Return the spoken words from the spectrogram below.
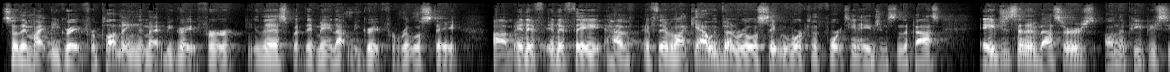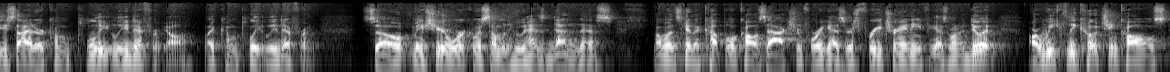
So they might be great for plumbing, they might be great for this, but they may not be great for real estate. Um, and if and if they have if they're like, yeah, we've done real estate, we worked with 14 agents in the past. Agents and investors on the PPC side are completely different, y'all. Like completely different. So make sure you're working with someone who has done this. I once again a couple calls to action for you guys. There's free training if you guys want to do it. Our weekly coaching calls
